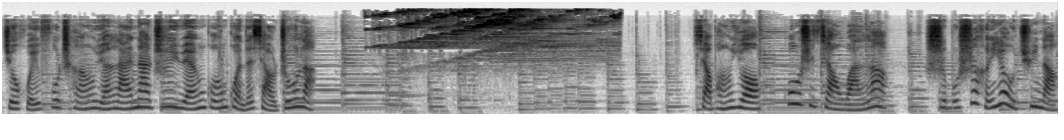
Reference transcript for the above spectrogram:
就恢复成原来那只圆滚滚的小猪了。小朋友，故事讲完了，是不是很有趣呢？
